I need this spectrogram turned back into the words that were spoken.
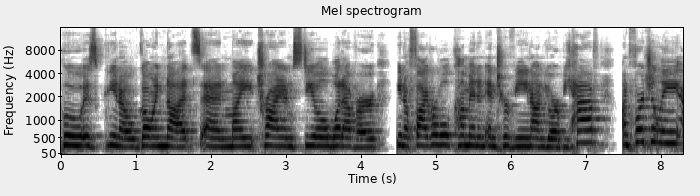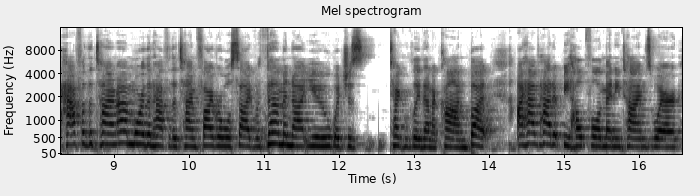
who is, you know, going nuts and might try and steal whatever, you know, Fiverr will come in and intervene on your behalf. Unfortunately, half of the time, uh, more than half of the time, Fiverr will side with them and not you, which is technically then a con. But I have had it be helpful many times where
